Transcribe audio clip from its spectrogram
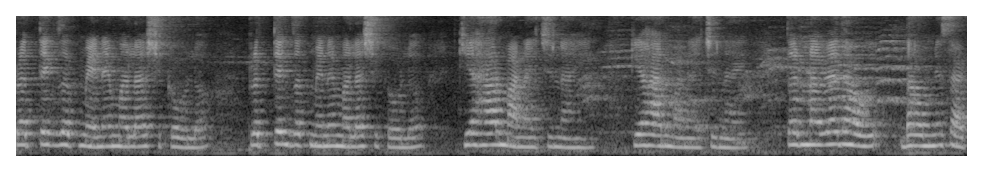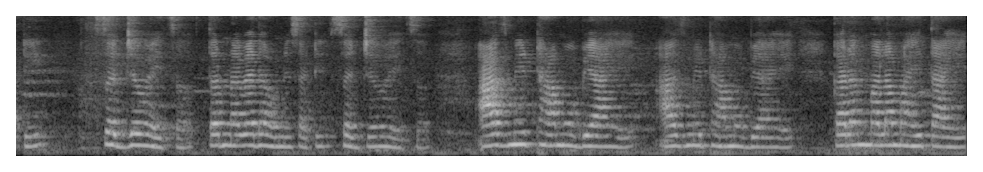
प्रत्येक जखमेने मला शिकवलं प्रत्येक जखमेने मला शिकवलं की हार मानायची नाही की हार मानायची नाही. तर नव्या धाव धावणीसाठी सज्ज व्हायचं. तर नव्या धावणीसाठी सज्ज व्हायचं. आज मी ठाम उभी आहे आज मी ठाम उभी आहे. कारण मला माहीत आहे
